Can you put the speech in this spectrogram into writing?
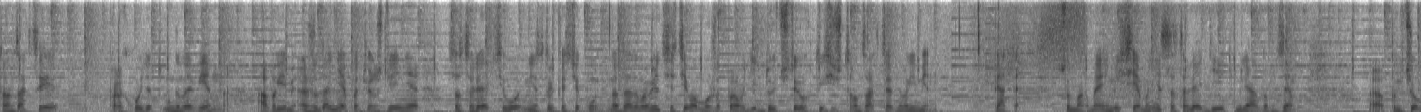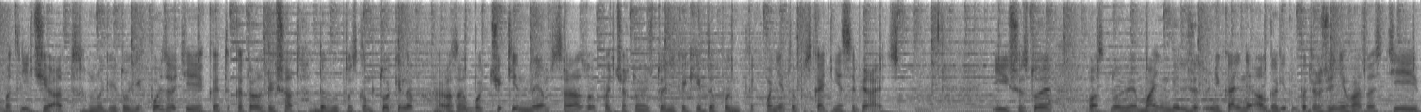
Транзакции проходят мгновенно, а время ожидания подтверждения составляет всего несколько секунд. На данный момент система может проводить до 4000 транзакций одновременно. Пятое. Суммарная эмиссия монет составляет 9 миллиардов зем. Э, Причем, в отличие от многих других пользователей, которые решат до выпуском токенов, разработчики NEM сразу подчеркнули, что никаких дополнительных монет выпускать не собираются. И шестое, в основе майнинга лежит уникальный алгоритм подтверждения важности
